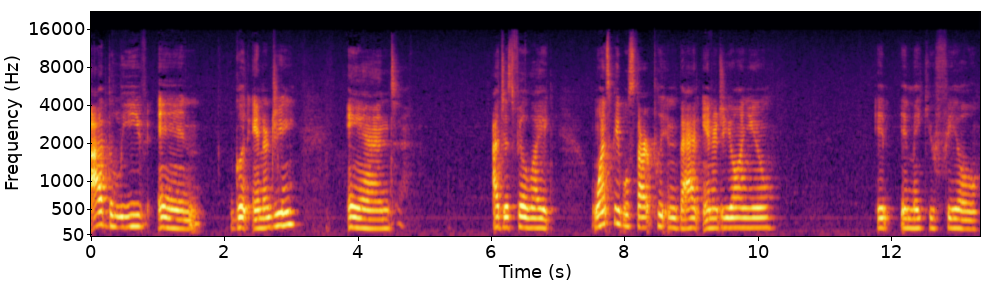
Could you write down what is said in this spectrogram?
I believe in good energy and I just feel like once people start putting bad energy on you, it it make you feel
